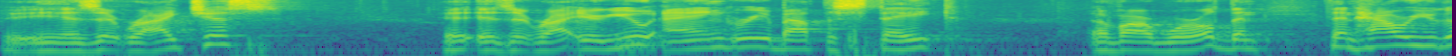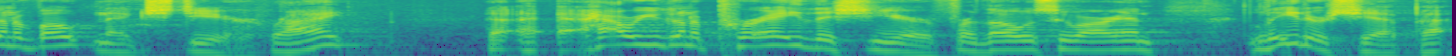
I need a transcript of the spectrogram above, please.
Is it righteous? Is it right? Are you angry about the state of our world? Then, then how are you going to vote next year, right? Uh, uh, how are you going to pray this year for those who are in leadership? Uh,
